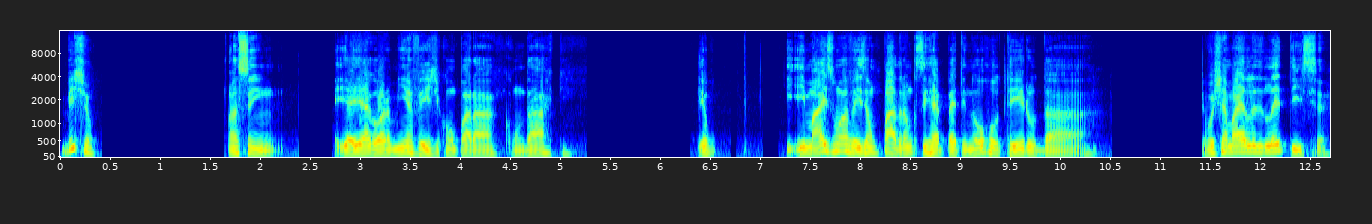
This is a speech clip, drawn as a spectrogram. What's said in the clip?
bicho, assim, e aí agora minha vez de comparar com Dark. Eu e e mais uma vez é um padrão que se repete no roteiro da Eu vou chamar ela de Letícia.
